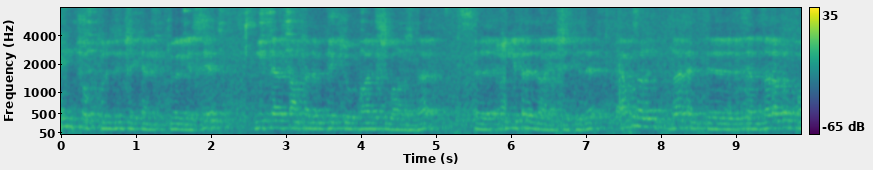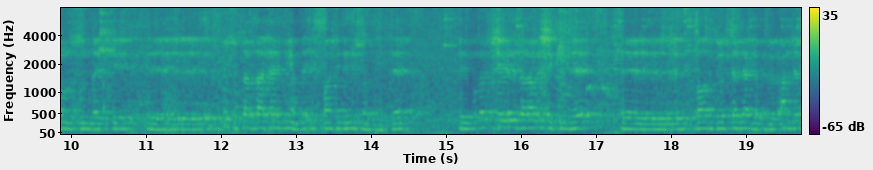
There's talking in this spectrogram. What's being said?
en çok turizm çeken bölgesi. Nükleer santrallerin pek çoğu Paris civarında. E, İngiltere de aynı şekilde. Yani bunların zaten e, yani zararlı konusundaki e, hususlar zaten dünyada ispat edilmiş vaziyette. E, bunları çevreye zararlı şekilde e, bazı gösteriler yapılıyor. Ancak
